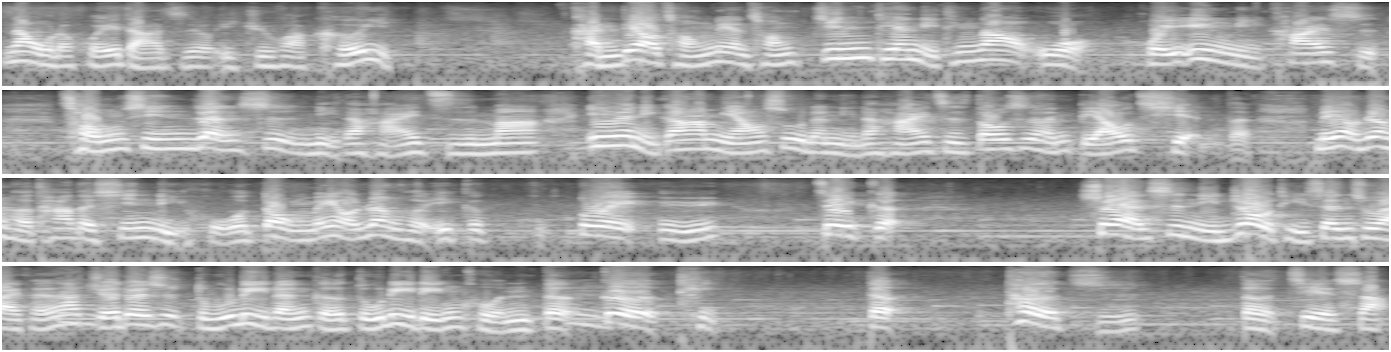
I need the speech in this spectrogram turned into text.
那我的回答只有一句话：可以。砍掉重练，从今天你听到我回应你开始重新认识你的孩子吗？因为你刚刚描述的你的孩子都是很表浅的，没有任何他的心理活动，没有任何一个对于这个虽然是你肉体生出来，可是他绝对是独立人格、独立灵魂的个体的特质的介绍，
